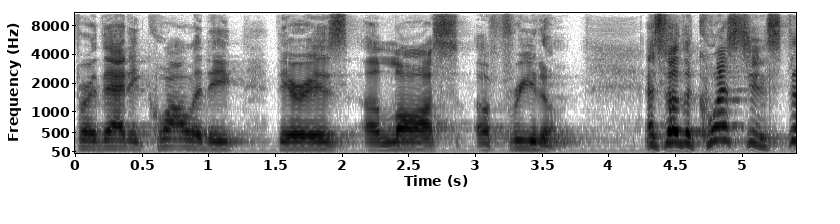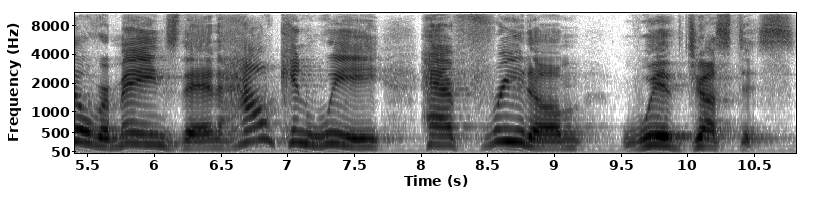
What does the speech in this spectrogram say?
for that equality, there is a loss of freedom. And so the question still remains then how can we have freedom with justice?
